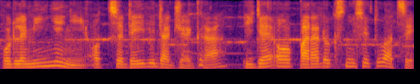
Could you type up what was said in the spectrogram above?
Podle mínění otce Davida Jagra jde o paradoxní situaci,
